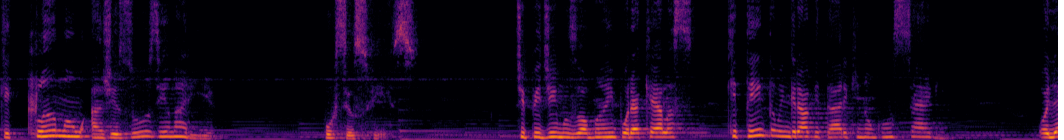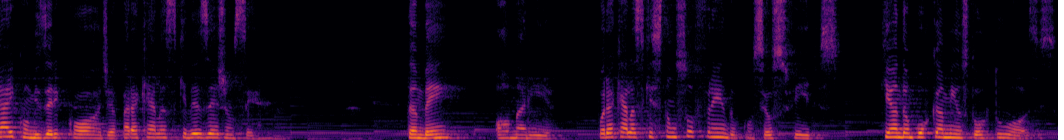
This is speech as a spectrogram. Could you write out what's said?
que clamam a Jesus e a Maria, por seus filhos. Te pedimos, ó Mãe, por aquelas que tentam engravidar e que não conseguem. Olhai com misericórdia para aquelas que desejam ser mãe. Também, ó Maria, por aquelas que estão sofrendo com seus filhos, que andam por caminhos tortuosos.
